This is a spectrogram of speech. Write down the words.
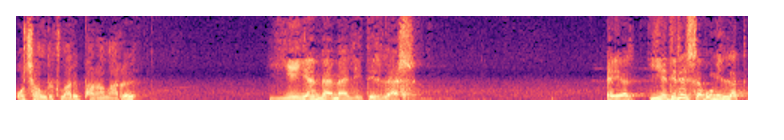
O çaldıkları paraları yiyememelidirler. Eğer yedirirse bu millet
